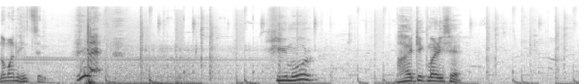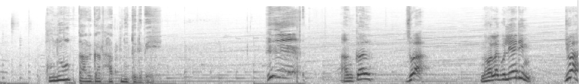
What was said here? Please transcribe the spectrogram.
নমান হিটছিল সি মোৰ ভাইটিক মাৰিছে কোনেও তাৰ গাত হাত নুতুলিবি। আংকল যোৱা। নহ'লে গুলিয়াই দিম। যোৱা।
